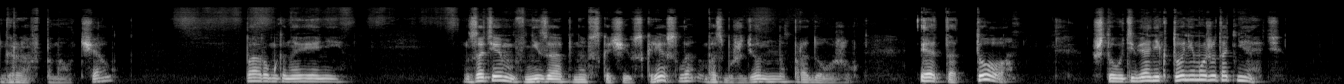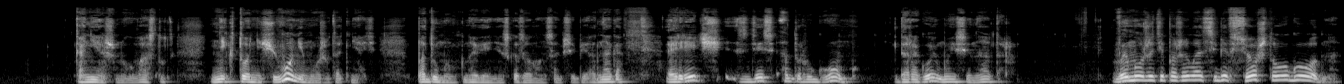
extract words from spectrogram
Граф помолчал, пару мгновений. Затем, внезапно вскочив с кресла, возбужденно продолжил. «Это то, что у тебя никто не может отнять». «Конечно, у вас тут никто ничего не может отнять», – подумав мгновение, сказал он сам себе. «Однако речь здесь о другом, дорогой мой сенатор. Вы можете пожелать себе все, что угодно,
